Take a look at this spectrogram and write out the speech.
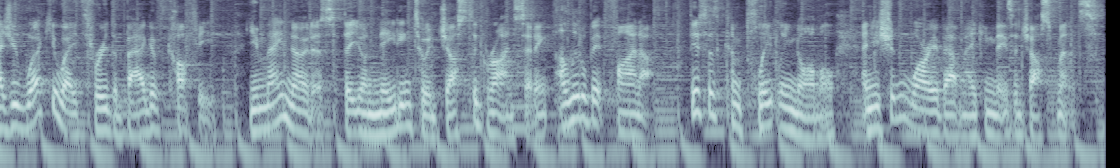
As you work your way through the bag of coffee, you may notice that you're needing to adjust the grind setting a little bit finer. This is completely normal and you shouldn't worry about making these adjustments.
